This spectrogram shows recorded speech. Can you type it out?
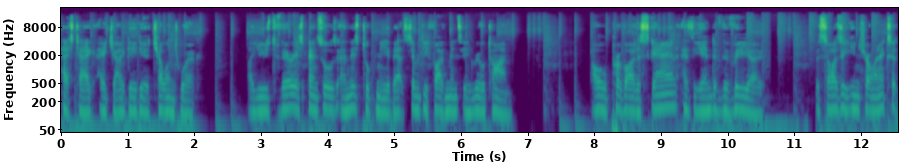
hashtag HR challenge work. I used various pencils and this took me about 75 minutes in real time. I will provide a scan at the end of the video. Besides the intro and exit,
